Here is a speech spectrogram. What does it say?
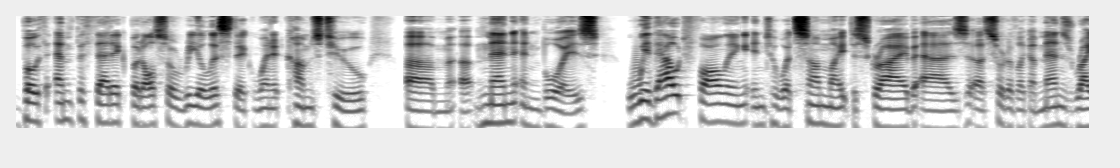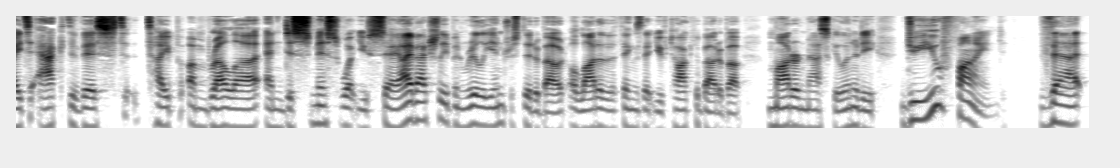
both empathetic but also realistic when it comes to um, uh, men and boys without falling into what some might describe as a, sort of like a men's rights activist type umbrella and dismiss what you say. I've actually been really interested about a lot of the things that you've talked about about modern masculinity. Do you find that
